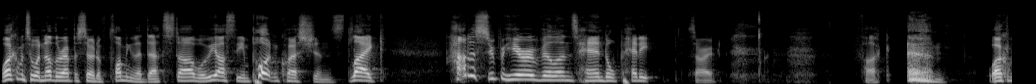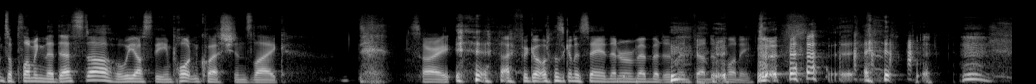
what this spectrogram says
welcome to another episode of Plumbing the Death Star, where we ask the important questions like how do superhero villains handle petty. Sorry. Fuck. welcome to Plumbing the Death Star, where we ask the important questions like. Sorry, I forgot what I was going to say and then remembered and then found it funny.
